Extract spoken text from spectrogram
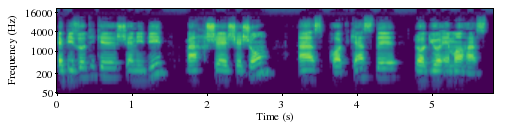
اپیزودی که شنیدید بخش ششم از پادکست رادیو اما هست.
